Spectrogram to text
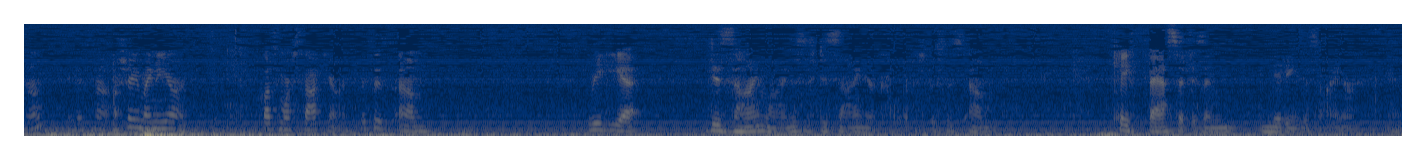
No? I guess not. I'll show you my new yarn. Some more sock yarn. This is um, Regia Design Line. This is designer colors. This is um, Kaffe Fassett is a knitting designer. And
